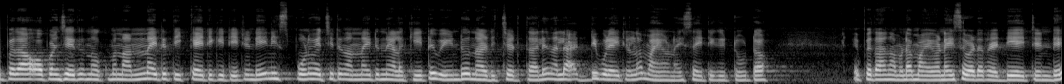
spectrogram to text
ഇപ്പോൾ ഇതാ ഓപ്പൺ ചെയ്ത് നോക്കുമ്പോൾ നന്നായിട്ട് തിക്കായിട്ട് കിട്ടിയിട്ടുണ്ട്. ഇനി സ്പൂൺ വെച്ചിട്ട് നന്നായിട്ട് ഒന്ന് ഇളക്കിയിട്ട് വീണ്ടും ഒന്ന് അടിച്ചെടുത്താൽ നല്ല അടിപൊളിയായിട്ടുള്ള മയോണൈസ് ആയിട്ട് കിട്ടും കേട്ടോ. ഇപ്പോൾ ഇതാ നമ്മുടെ മയോണൈസ് ഇവിടെ റെഡി ആയിട്ടുണ്ട്.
